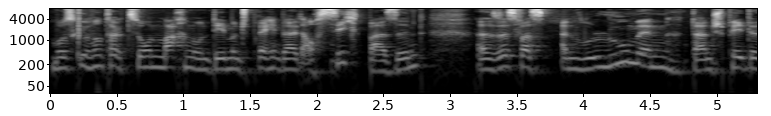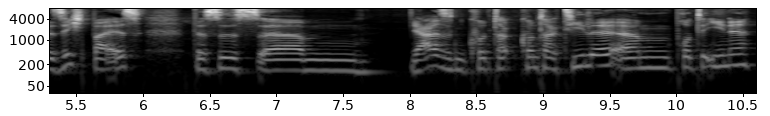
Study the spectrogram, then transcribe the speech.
Muskelkontraktion machen und dementsprechend halt auch sichtbar sind. Also das, was an Volumen dann später sichtbar ist, das ist ähm, ja, das sind kontra kontraktile ähm, Proteine,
